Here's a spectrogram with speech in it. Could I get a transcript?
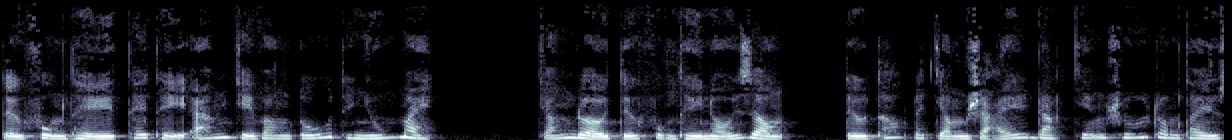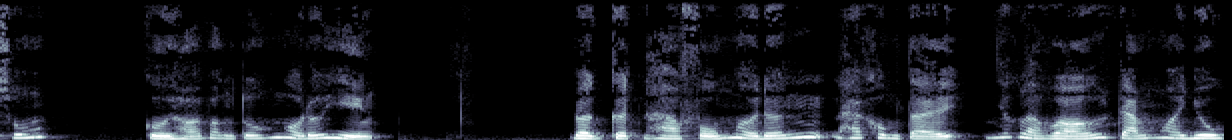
Tiểu Phùng Thị thấy thị ám chỉ Văn Tú thì nhún mày. Chẳng đợi Tiểu Phùng Thị nổi giận, Tiểu Thất đã chậm rãi đặt chén sứ trong tay xuống, cười hỏi Văn Tú ngồi đối diện. Đoàn kịch Hà Phủ mời đến hát không tệ, nhất là vở Trảm Hoa Du.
